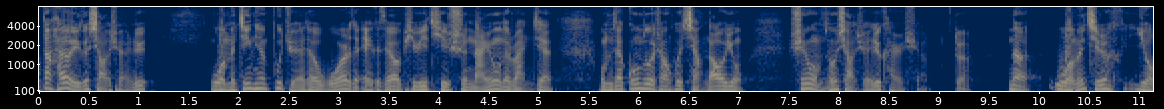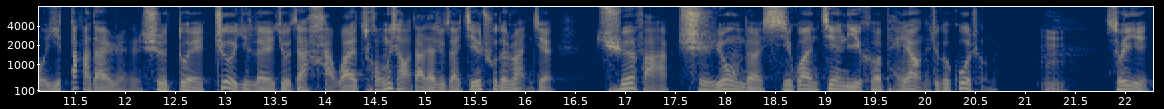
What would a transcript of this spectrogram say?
但还有一个小旋律。我们今天不觉得 Word、Excel、PPT 是难用的软件，我们在工作上会想到用，是因为我们从小学就开始学了。对。那我们其实有一大代人是对这一类就在海外从小大家就在接触的软件，缺乏使用的习惯建立和培养的这个过程的。嗯所以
